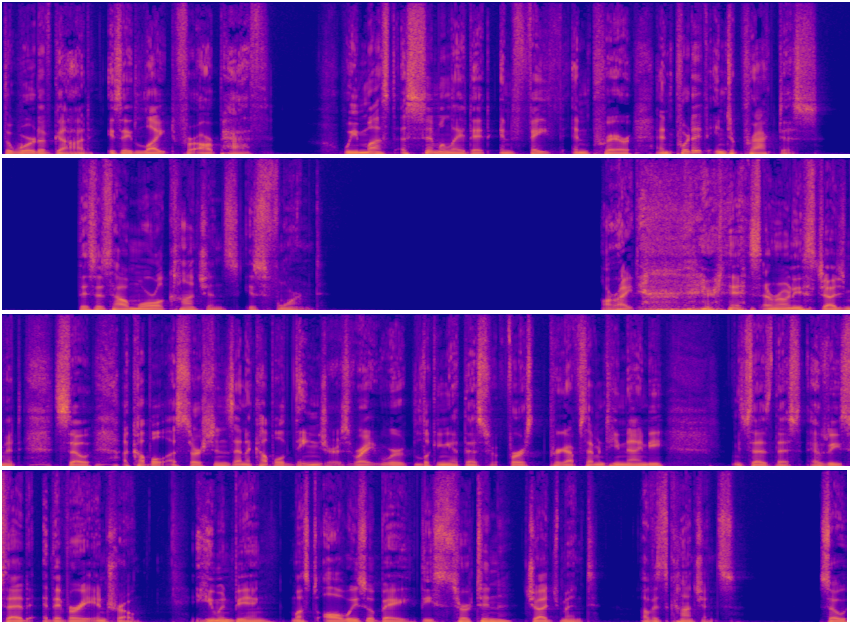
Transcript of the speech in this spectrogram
The Word of God is a light for our path. We must assimilate it in faith and prayer and put it into practice. This is how moral conscience is formed. All right, there it is, erroneous judgment. So, a couple assertions and a couple dangers, right? We're looking at this first, paragraph 1790. It says this, as we said at the very intro a human being must always obey the certain judgment of his conscience. So,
